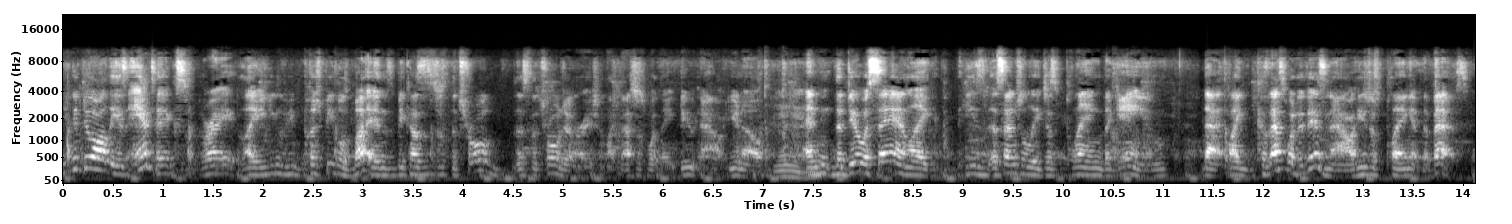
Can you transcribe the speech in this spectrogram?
you could do all these antics, right? Like you can push people's buttons because it's just the troll. It's the troll generation. Like that's just what they do now, you know. Mm. And the dude was saying like he's essentially just playing the game that like because that's what it is now. He's just playing it the best.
